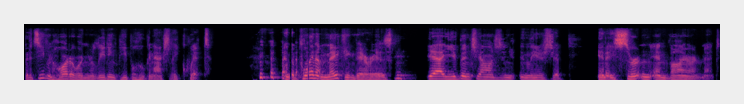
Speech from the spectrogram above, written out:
but it's even harder when you're leading people who can actually quit. And the point I'm making there is, yeah, you've been challenged in, in leadership in a certain environment.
